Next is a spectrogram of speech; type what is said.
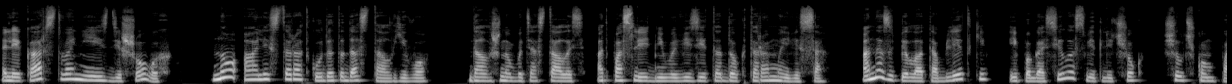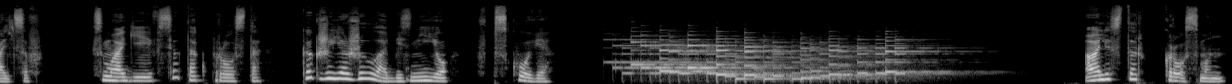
лекарство не из дешевых, но Алистер откуда-то достал его. Должно быть, осталось от последнего визита доктора Мэвиса. Она запила таблетки и погасила светлячок щелчком пальцев. С магией все так просто. Как же я жила без нее в Пскове? Алистер Кроссман.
